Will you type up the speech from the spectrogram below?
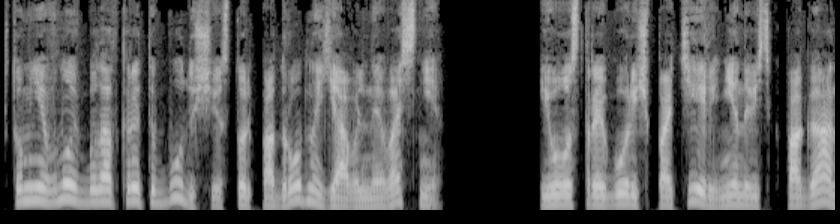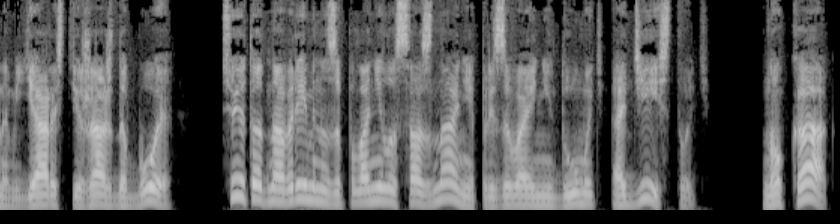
что мне вновь было открыто будущее, столь подробно явленное во сне. И острая горечь потери, ненависть к поганым, ярость и жажда боя – все это одновременно заполонило сознание, призывая не думать, а действовать. Но как?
